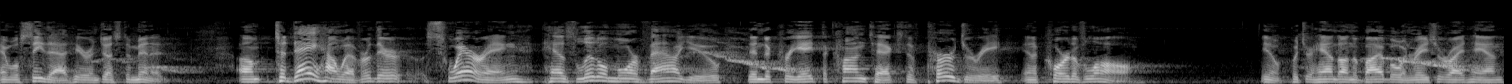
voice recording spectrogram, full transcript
And we'll see that here in just a minute. Um, today, however, their swearing has little more value than to create the context of perjury in a court of law. You know, put your hand on the Bible and raise your right hand.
